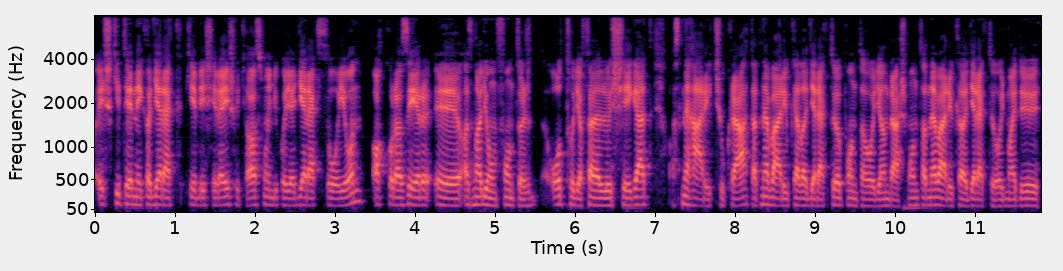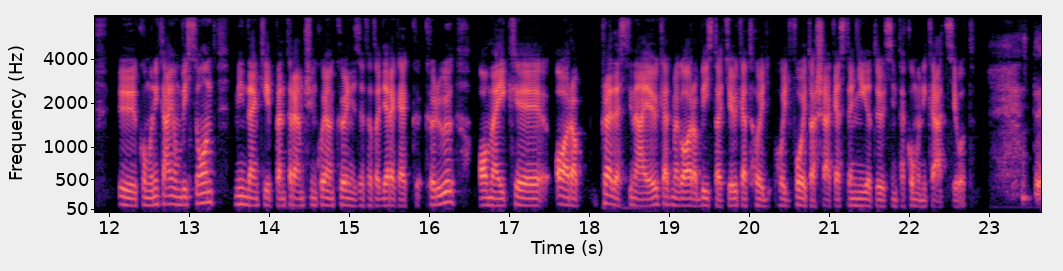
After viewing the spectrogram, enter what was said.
És kitérnék a gyerek kérdésére is, hogyha azt mondjuk, hogy a gyerek szóljon, akkor azért az nagyon fontos ott, hogy a felelősséget azt ne hárítsuk rá, tehát ne várjuk el a gyerektől, pont ahogy András mondta, ne várjuk el a gyerektől, hogy majd ő, ő kommunikáljon, viszont mindenképpen teremtsünk olyan környezetet a gyerekek körül, amelyik arra predestinálja őket, meg arra biztatja őket, hogy, hogy folytassák ezt a nyílt őszinte kommunikációt. Hát,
